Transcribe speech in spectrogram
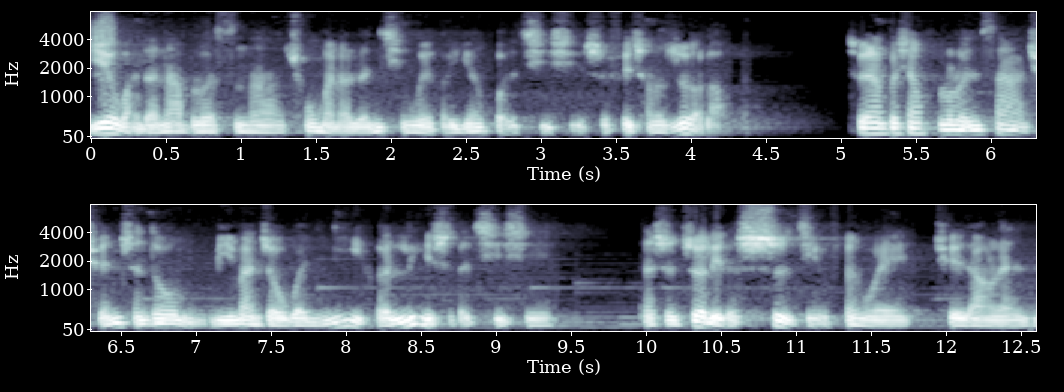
夜晚的那不勒斯呢，充满了人情味和烟火的气息，是非常的热闹。虽然不像佛罗伦萨，全城都弥漫着文艺和历史的气息。但是这里的市井氛围却让人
